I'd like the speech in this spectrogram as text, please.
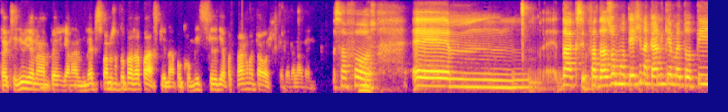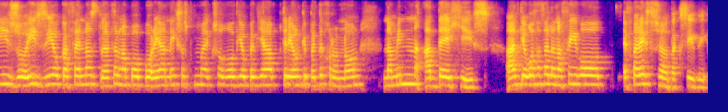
ταξιδιού για να, για να δουλέψεις πάνω σε αυτό που αγαπάς και να αποκομίσεις και τέτοια πράγματα, όχι, το καταλαβαίνω. Σαφώς. Ναι. Ε, εντάξει, φαντάζομαι ότι έχει να κάνει και με το τι ζωή ζει ο καθένας. Δηλαδή, θέλω να πω, μπορεί αν έχεις, ας πούμε, έξω εγώ δύο παιδιά τριών και πέντε χρονών, να μην αντέχεις. Αν και εγώ θα ήθελα να φύγω ευχαρίστως ένα ταξίδι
